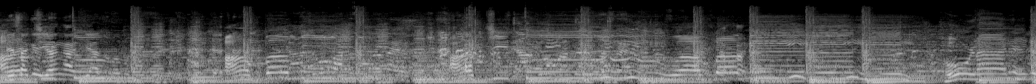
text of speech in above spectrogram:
हे सगळे यंग आजी आजोबा बनवले. आबा मी आजी तू आबा मी होणार ग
